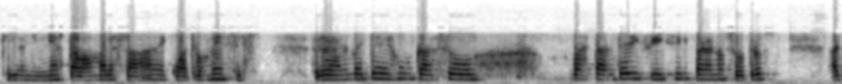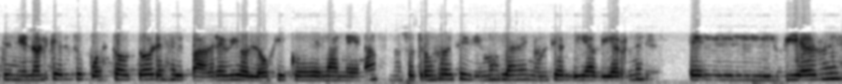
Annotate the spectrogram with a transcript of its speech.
que la niña estaba embarazada de cuatro meses. Realmente es un caso bastante difícil para nosotros atendiendo al que el supuesto autor es el padre biológico de la nena. Nosotros recibimos la denuncia el día viernes. El viernes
